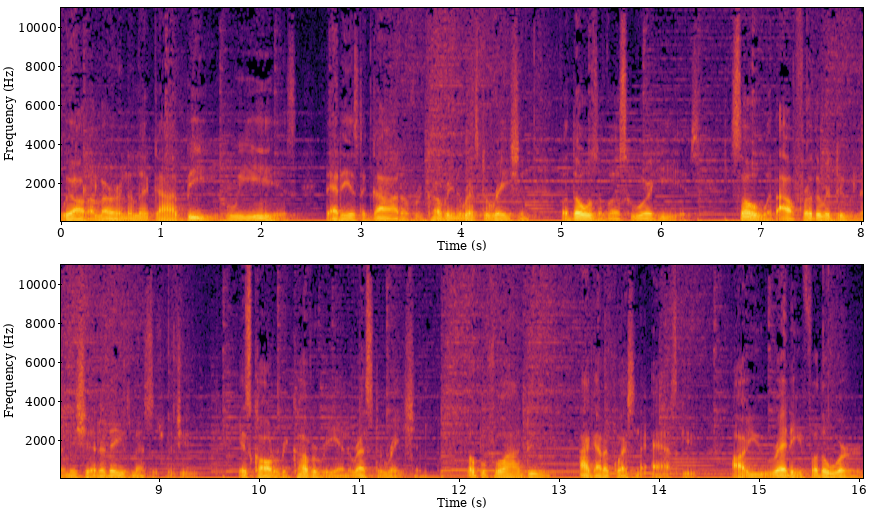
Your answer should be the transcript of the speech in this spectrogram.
We ought to learn to let God be who he is. That is the God of recovery and restoration for those of us who are his. So without further ado, let me share today's message with you. It's called recovery and restoration. But before I do, I got a question to ask you. Are you ready for the word?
